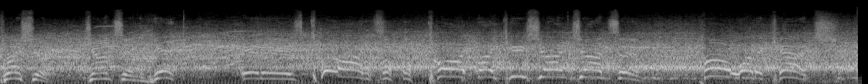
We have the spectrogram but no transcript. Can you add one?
Pressure. Johnson hit. It is caught. caught by Keyshawn Johnson. Oh, what a catch.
